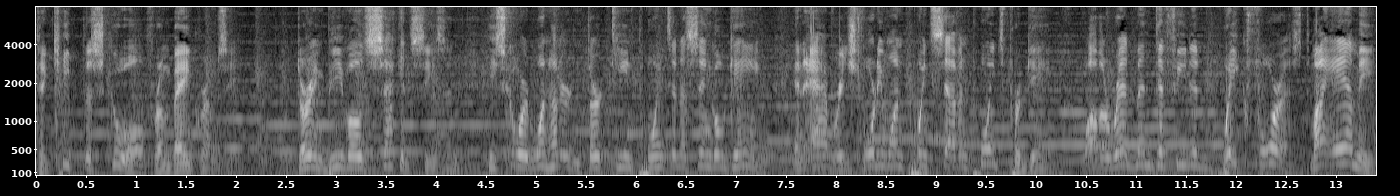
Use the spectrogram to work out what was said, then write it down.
to keep the school from bankruptcy. During Bevo's second season, he scored 113 points in a single game and averaged 41.7 points per game, while the Redmen defeated Wake Forest, Miami,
